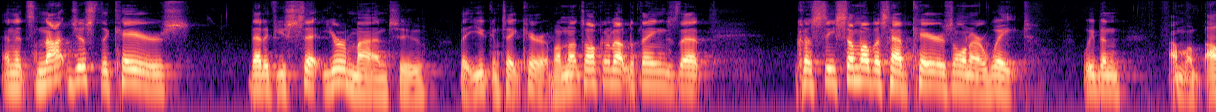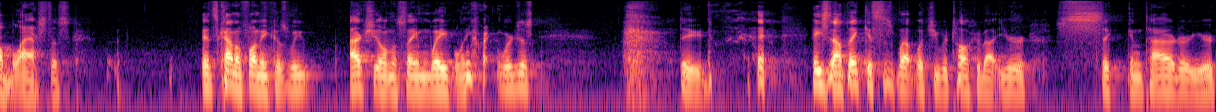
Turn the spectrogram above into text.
And it's not just the cares that if you set your mind to, that you can take care of. I'm not talking about the things that, because see, some of us have cares on our weight. We've been, I'm a, I'll blast us. It's kind of funny because we actually on the same wavelength. We're just, dude. he said, I think this is about what you were talking about. You're sick and tired, or you're,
